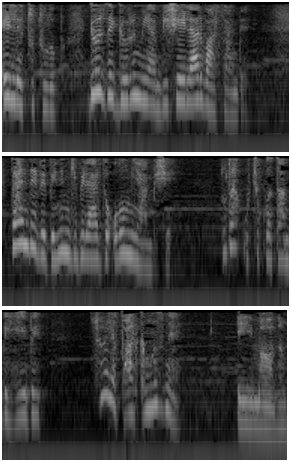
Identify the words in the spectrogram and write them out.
Elle tutulup gözle görünmeyen bir şeyler var sende. Bende ve benim gibilerde olmayan bir şey. Dudak uçuklatan bir heybet. Söyle farkımız ne? İmanım.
